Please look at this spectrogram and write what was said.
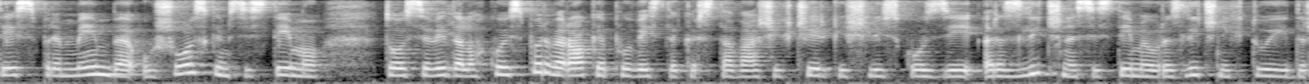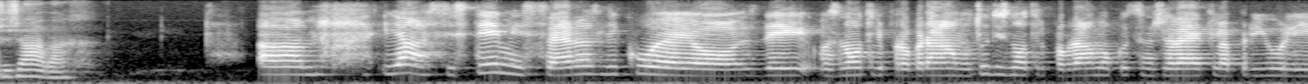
te spremembe v šolskem sistemu? To seveda lahko iz prve roke poveste, ker sta vaši hčerki šli skozi različne sisteme v različnih tujih državah. Um, ja, sistemi se razlikujejo zdaj znotraj programov, tudi znotraj programov, kot sem že rekla, pri Juli,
